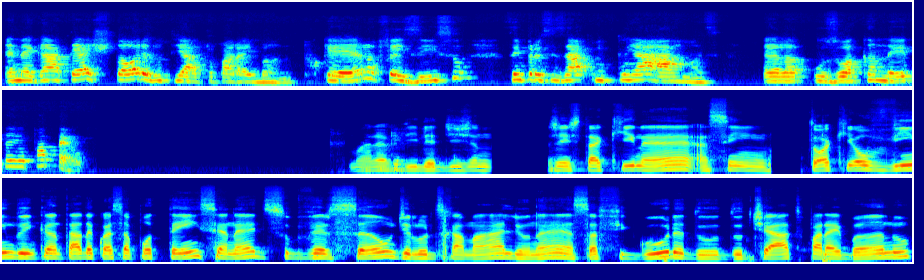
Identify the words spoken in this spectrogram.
é negar até a história do teatro paraibano, porque ela fez isso sem precisar empunhar armas. Ela usou a caneta e o papel. Maravilha, Dígia. A gente está aqui, né, assim, estou aqui ouvindo, encantada com essa potência, né, de subversão de Lourdes Ramalho, né, essa figura do, do teatro paraibano,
